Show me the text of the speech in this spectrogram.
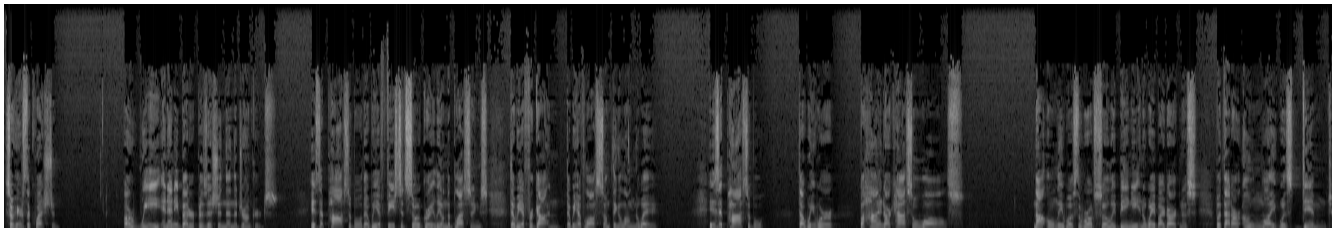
So here's the question Are we in any better position than the drunkards? Is it possible that we have feasted so greatly on the blessings that we have forgotten that we have lost something along the way? Is it possible that we were behind our castle walls? Not only was the world slowly being eaten away by darkness, but that our own light was dimmed,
